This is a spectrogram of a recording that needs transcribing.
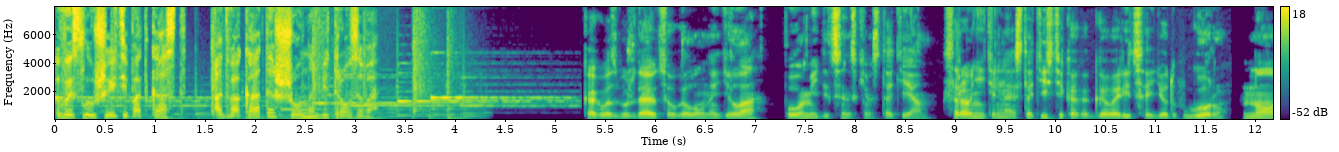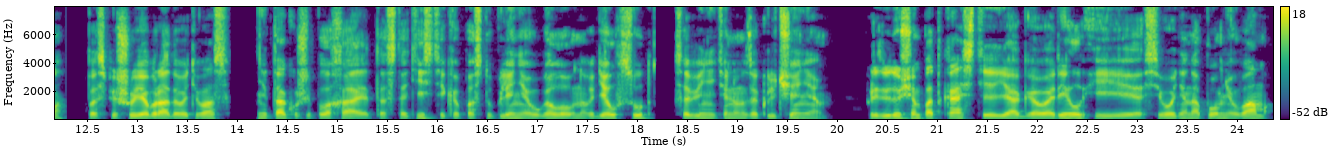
Вы слушаете подкаст адвоката Шона Бетрозова. Как возбуждаются уголовные дела по медицинским статьям? Сравнительная статистика, как говорится, идет в гору. Но, поспешу я обрадовать вас, не так уж и плохая эта статистика поступления уголовных дел в суд с обвинительным заключением. В предыдущем подкасте я говорил и сегодня напомню вам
